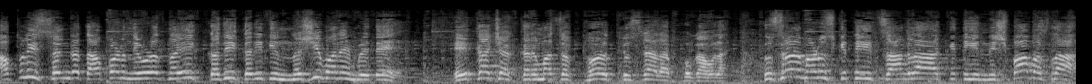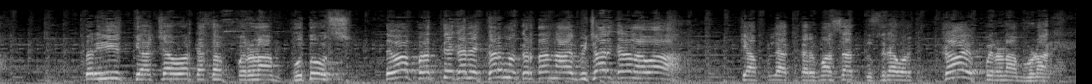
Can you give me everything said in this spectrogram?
आपली संगत आपण निवडत नाही कधी कधी ती नशिबाने मिळते. एकाच्या कर्माचं फळ दुसऱ्याला भोगावं लागतं. दुसरा माणूस कितीही चांगला कितीही निष्पाप असला तरीही त्याच्यावर त्याचा परिणाम होतोच. तेव्हा प्रत्येकाने कर्म करताना विचार करायला हवा की आपल्या कर्माचा दुसऱ्यावर काय परिणाम होणार आहे.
